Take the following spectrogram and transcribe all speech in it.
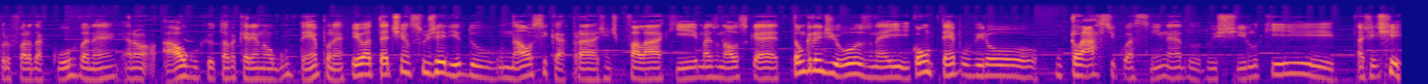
pro Fora da Curva, né? Era algo que eu tava querendo há algum tempo, né? Eu até tinha sugerido o Náusica pra gente falar aqui, mas o Náusica é tão grandioso, né? E com o tempo virou um clássico, assim, né? Do, do estilo que a gente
